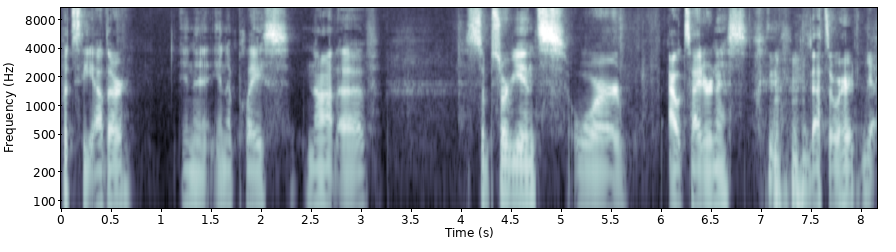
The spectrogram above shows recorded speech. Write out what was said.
puts the other in a in a place not of subservience or outsiderness, if that's a word. Yeah.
